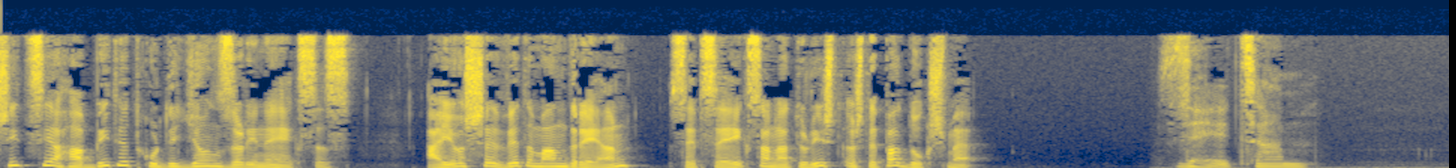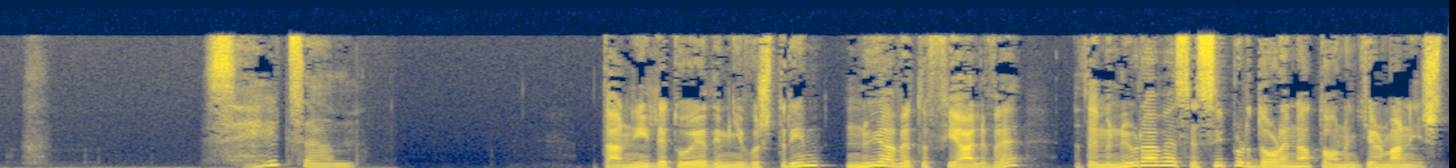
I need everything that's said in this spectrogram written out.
Shitësja habitet kur dëgjon zërin e Eksës. Ajo sheh vetëm Andrean, sepse Eksa natyrisht është e padukshme. Seltsam. Seltsam. Tani le t'u hedhim një vështrim nyjave të fjalëve dhe mënyrave se si përdoren ato në gjermanisht.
